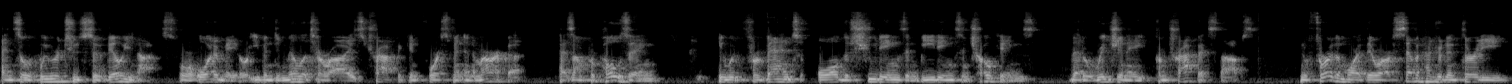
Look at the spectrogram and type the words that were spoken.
And so if we were to civilianize or automate or even demilitarize traffic enforcement in America, as I'm proposing, it would prevent all the shootings and beatings and chokings that originate from traffic stops. Know, furthermore, there are 730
